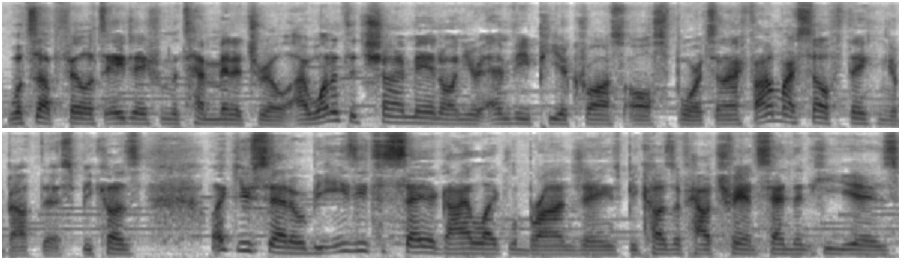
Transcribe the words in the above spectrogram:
What's up, Phil? It's AJ from the 10 Minute Drill. I wanted to chime in on your MVP across all sports, and I found myself thinking about this because, like you said, it would be easy to say a guy like LeBron James because of how transcendent he is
